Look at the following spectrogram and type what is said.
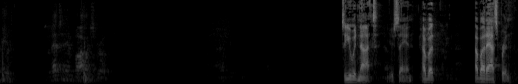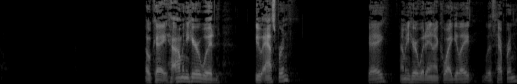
pressure. So that's an embolic stroke. So you would not, you're saying. How about how about aspirin? Okay. How many here would do aspirin? Okay. How many here would anticoagulate with heparin?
